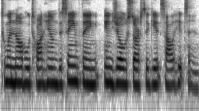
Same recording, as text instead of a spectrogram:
to when Nambu taught him the same thing, and Joe starts to get solid hits in.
